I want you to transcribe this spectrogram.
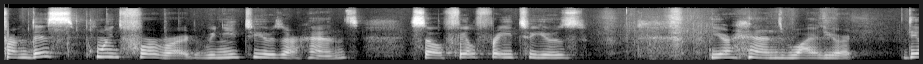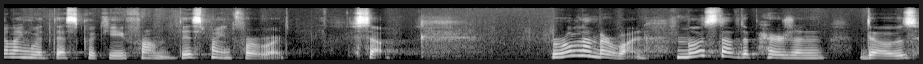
from this point forward, we need to use our hands. So feel free to use your hand while you're dealing with this cookie from this point forward. So, rule number one, most of the Persian doughs,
